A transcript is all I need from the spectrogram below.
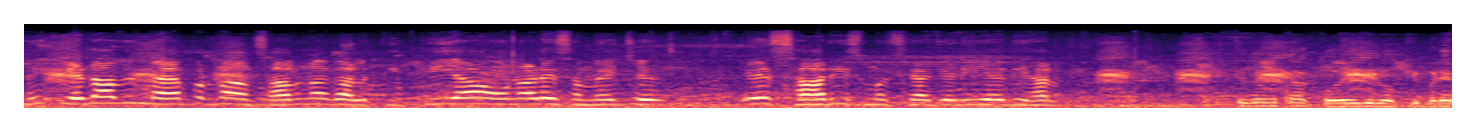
ਨਹੀਂ ਇਹਦਾ ਵੀ ਮੈਂ ਪ੍ਰਧਾਨ ਸਾਹਿਬ ਨਾਲ ਗੱਲ ਕੀਤੀ ਆ ਆਉਣ ਵਾਲੇ ਸਮੇਂ 'ਚ ਇਹ ਸਾਰੀ ਸਮੱਸਿਆ ਜਿਹੜੀ ਹੈ ਇਹਦੀ ਹੱਲ ਕੀਤੀ। ਕਿਤੇ ਤੱਕ ਕੋਈ ਵੀ ਲੋਕੀ ਬੜੇ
